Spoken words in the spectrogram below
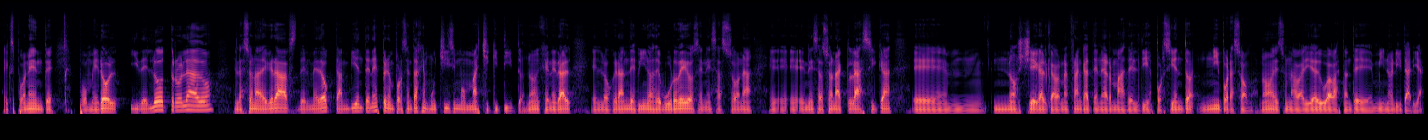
exponente, Pomerol, y del otro lado, en la zona de Grafs, del Medoc, también tenés, pero en porcentajes muchísimo más chiquititos, ¿no? En general, en los grandes vinos de Burdeos, en esa zona, eh, eh, en esa zona clásica, em, no llega el Cabernet Franc a tener más del 10%, ni por asomo, ¿no? Es una variedad de uva bastante minoritaria.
